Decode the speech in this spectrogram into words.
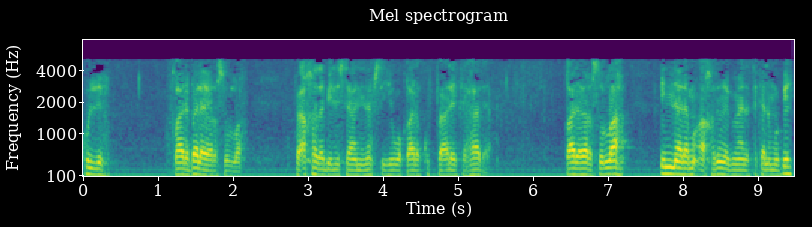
كله؟ قال بلى يا رسول الله. فأخذ بلسان نفسه وقال كف عليك هذا. قال يا رسول الله إنا لمؤاخذون بما نتكلم به.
